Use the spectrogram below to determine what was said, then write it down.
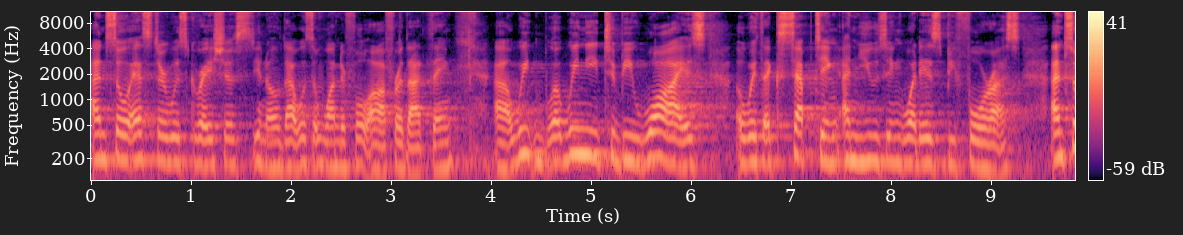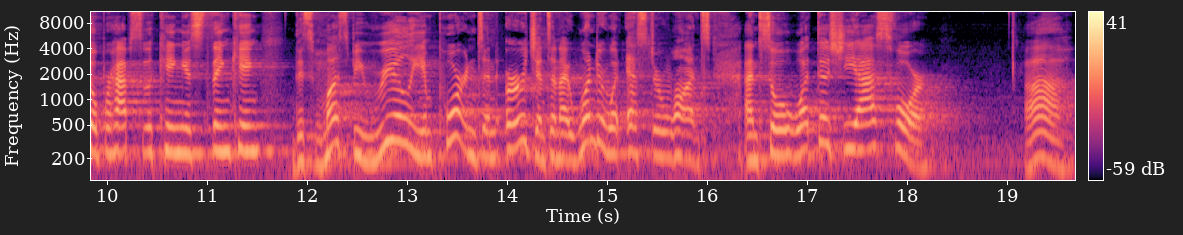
And so Esther was gracious. You know, that was a wonderful offer, that thing. Uh, we, we need to be wise with accepting and using what is before us. And so perhaps the king is thinking, this must be really important and urgent, and I wonder what Esther wants. And so what does she ask for? Ah,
